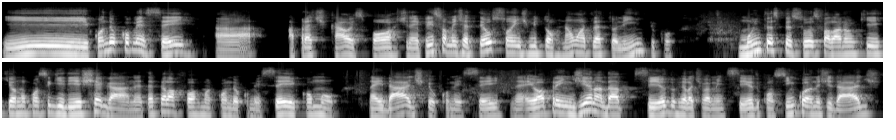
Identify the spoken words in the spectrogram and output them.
E quando eu comecei a, a praticar o esporte, né, principalmente a ter o sonho de me tornar um atleta olímpico, muitas pessoas falaram que, que eu não conseguiria chegar, né? Até pela forma quando eu comecei, como na idade que eu comecei. Né? Eu aprendi a nadar cedo, relativamente cedo, com 5 anos de idade,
